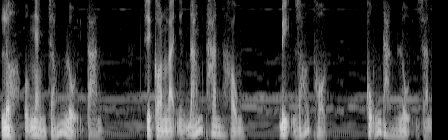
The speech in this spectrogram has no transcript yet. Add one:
Lửa cũng nhanh chóng lụi tàn. Chỉ còn lại những đám than hồng Bị gió thổi Cũng đang lụi dần.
